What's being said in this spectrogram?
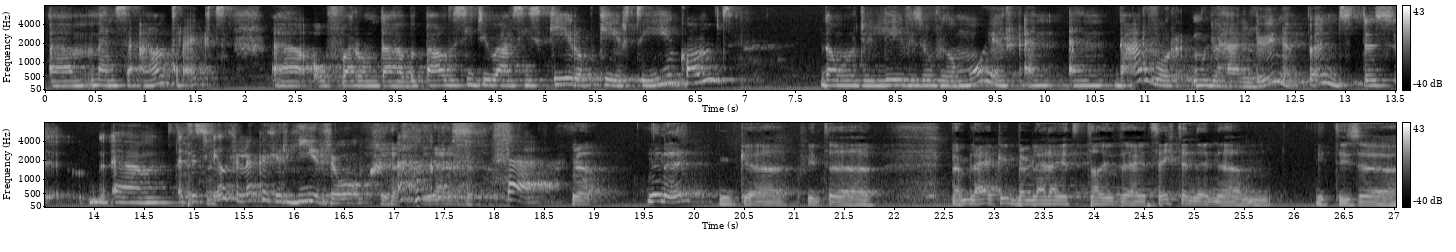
ehm, mensen aantrekt, uh, of waarom dat je bepaalde situaties keer op keer tegenkomt, dan wordt je leven zoveel mooier. En, en daarvoor moet je gaan leunen, punt. Dus um, het is veel gelukkiger hier zo. Ja, ja. ja. ja. Nee, nee. Ik, uh, ik vind... Uh, ben blij, ik ben blij dat je het, dat je, het zegt. En, en um, het is, uh,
